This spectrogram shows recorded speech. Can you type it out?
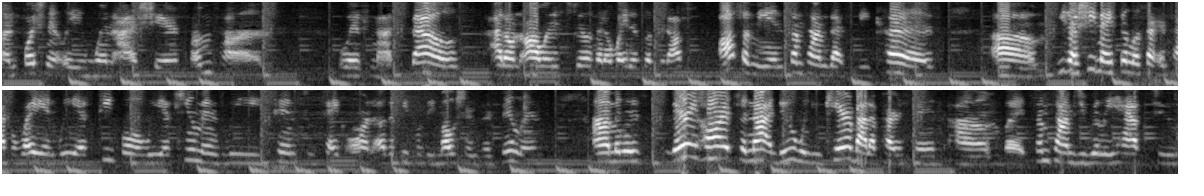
unfortunately, when I share sometimes with my spouse, I don't always feel that a weight is lifted off off of me, and sometimes that's because um, you know she may feel a certain type of way, and we as people, we as humans, we tend to take on other people's emotions and feelings. Um, and it's very hard to not do when you care about a person, um, but sometimes you really have to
